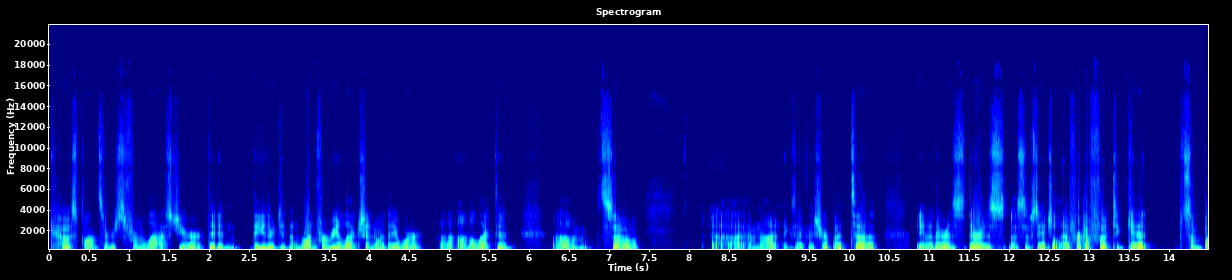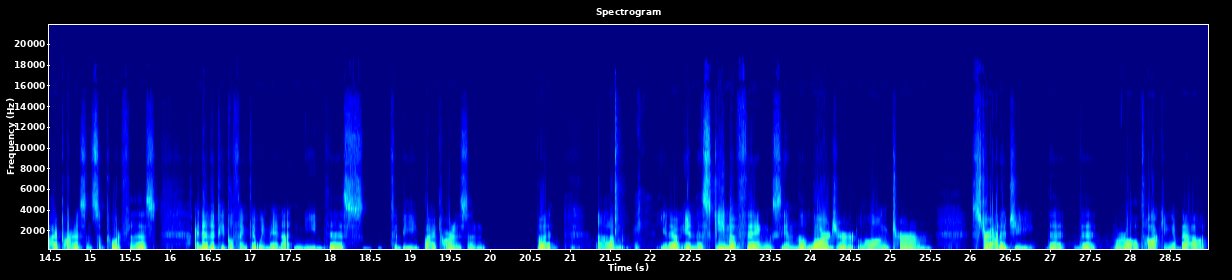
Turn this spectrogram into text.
co-sponsors from last year. They didn't. They either didn't run for reelection or they were uh, unelected. Um, so uh, I'm not exactly sure, but uh, you know there is there is a substantial effort afoot to get some bipartisan support for this. I know that people think that we may not need this to be bipartisan, but um, you know, in the scheme of things, in the larger long-term strategy that that we're all talking about,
